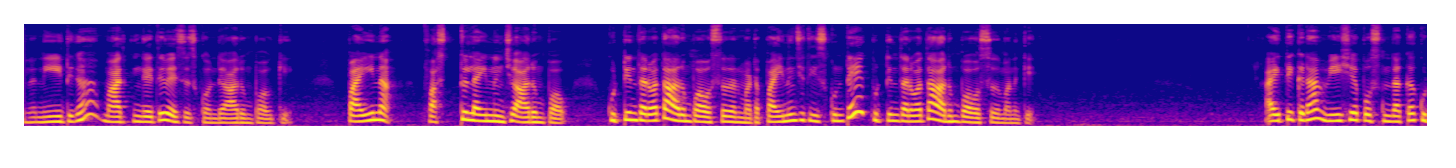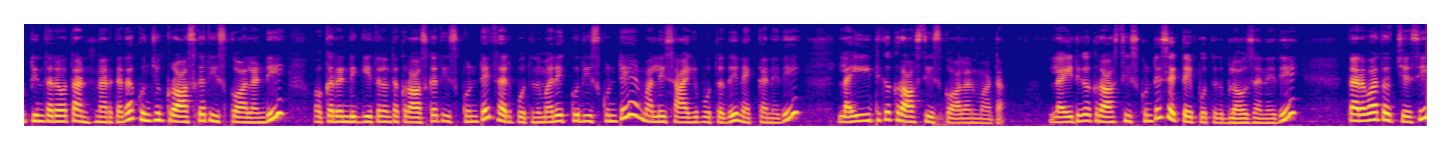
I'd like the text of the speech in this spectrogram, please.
ఇలా నీట్గా మార్కింగ్ అయితే వేసేసుకోండి ఆరుంపావుకి పైన ఫస్ట్ లైన్ నుంచి ఆరుంపావు కుట్టిన తర్వాత ఆరుంపావు వస్తుంది అనమాట పైనుంచి తీసుకుంటే కుట్టిన తర్వాత ఆరుంపావు వస్తుంది మనకి. అయితే ఇక్కడ వీ షేప్ వస్తుందాక కుట్టిన తర్వాత అంటున్నారు కదా కొంచెం క్రాస్గా తీసుకోవాలండి. ఒక రెండు గీతలంతా క్రాస్గా తీసుకుంటే సరిపోతుంది. మరి ఎక్కువ తీసుకుంటే మళ్ళీ సాగిపోతుంది నెక్ అనేది. లైట్గా క్రాస్ తీసుకోవాలన్నమాట. లైట్గా క్రాస్ తీసుకుంటే సెట్ అయిపోతుంది బ్లౌజ్ అనేది. తర్వాత వచ్చేసి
